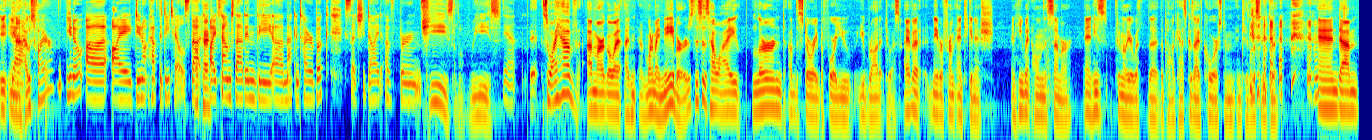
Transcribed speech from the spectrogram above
in Yeah. a house fire, You know, uh, I do not have the details. That Okay. I found that in the uh, McIntyre book. He said she died of burns. jeez, Louise. Yeah. So I have uh, Margo, a, a, one of my neighbors. This is how I learned of the story before you you brought it to us. I have a neighbor from Antigonish, and he went home this summer, and he's familiar with the the podcast because I've coerced him into listening to it. and um,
